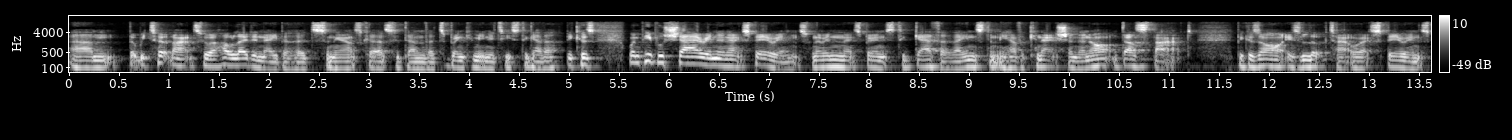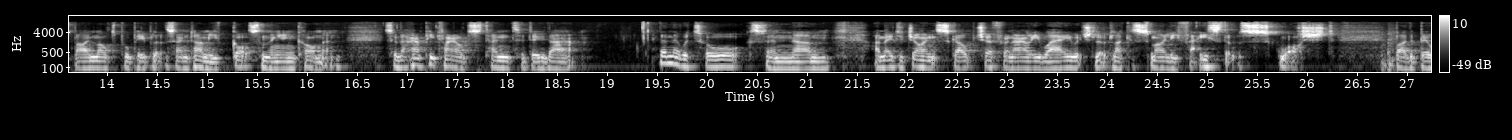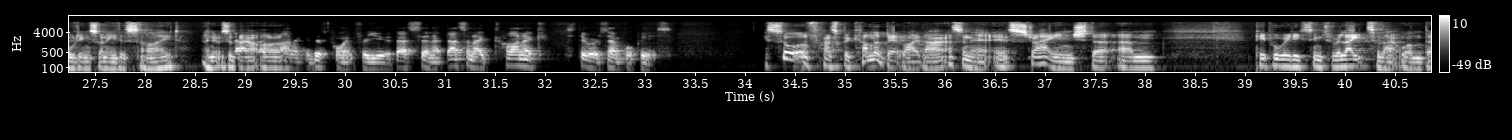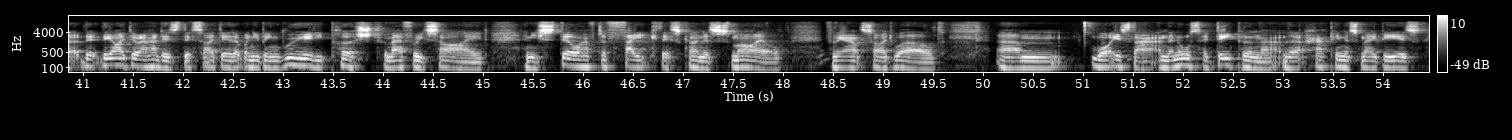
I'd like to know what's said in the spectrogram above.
Um, but we took that to a whole load of neighborhoods in the outskirts of Denver to bring communities together. Because when people share in an experience, when they're in an experience together, they instantly have a connection. And art does that because art is looked at or experienced by multiple people at the same time. You've got something in common. So the happy clouds tend to do that. Then there were talks, and um, I made a giant sculpture for an alleyway which looked like a smiley face that was squashed by the buildings on either side, and it was about that's iconic our. At this point, for you, that's an that's an iconic Stuart Semple piece. It sort of has become a bit like that, hasn't it? It's strange that um, people really seem to relate to that one. But the, the idea I had is this idea that when you're being really pushed from every side and you still have to fake this kind of smile for the outside world, um, what is that? And then also deeper than that, that happiness maybe is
